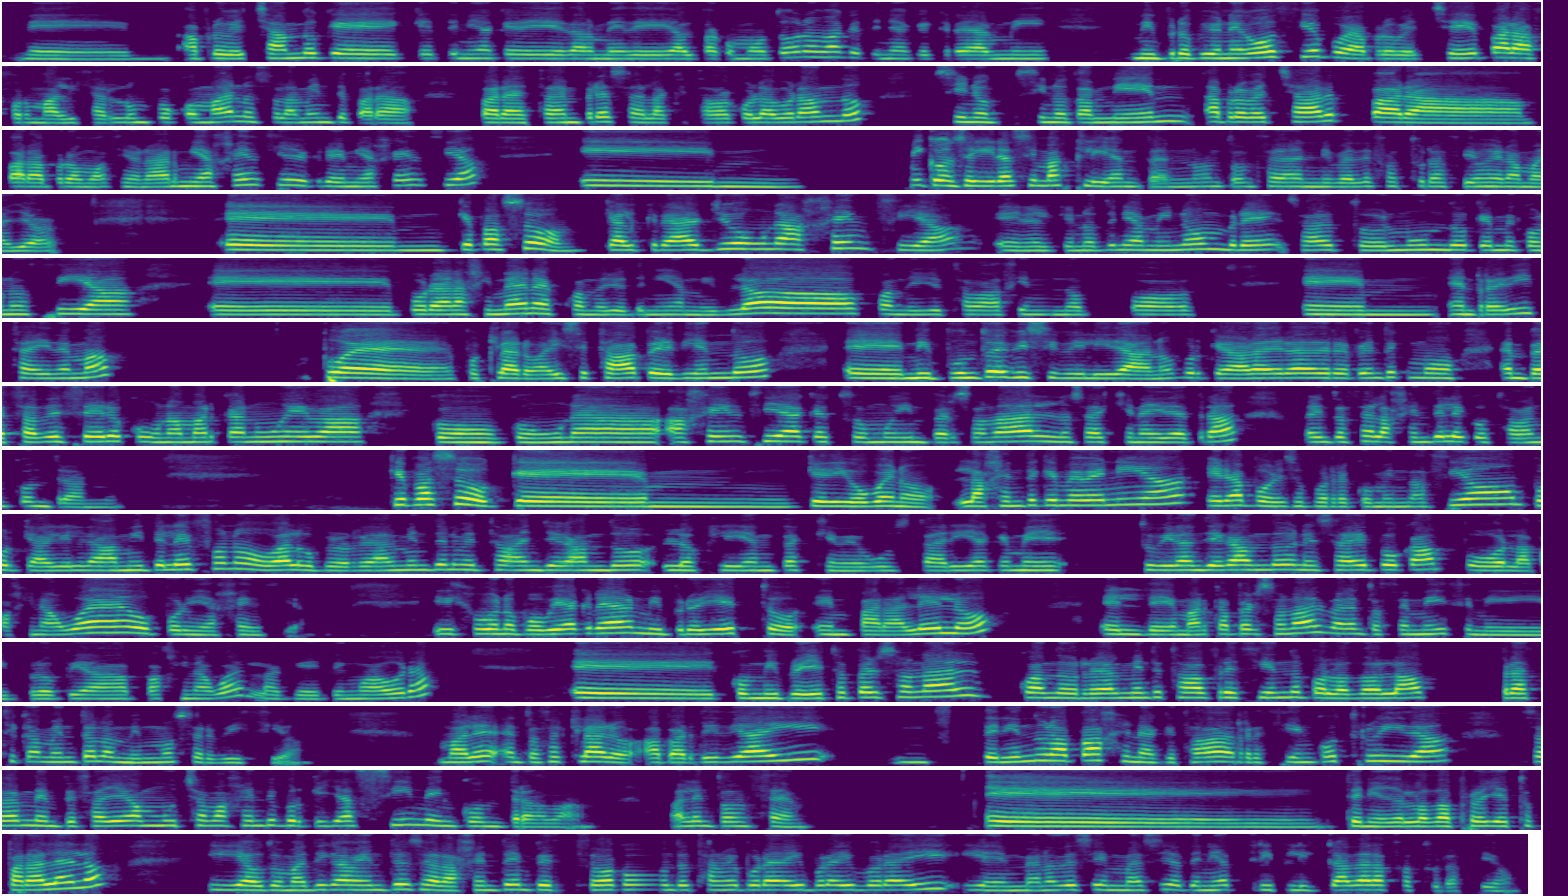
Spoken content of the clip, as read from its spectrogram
me aprovechando que, que, tenía que darme de alta como autónoma, que tenía que crear mi, mi propio negocio, pues aproveché para formalizarlo un poco más, no solamente para, para estas empresas en las que estaba colaborando, sino, sino también aprovechar para, para promocionar mi agencia, yo creé mi agencia y, y, conseguir así más clientes, ¿no? Entonces el nivel de facturación era mayor. Eh, ¿Qué pasó? Que al crear yo una agencia en el que no tenía mi nombre, ¿sabes? Todo el mundo que me conocía eh, por Ana Jiménez cuando yo tenía mi blog, cuando yo estaba haciendo posts en, revistas y demás, pues, pues claro, ahí se estaba perdiendo eh, mi punto de visibilidad, ¿no? Porque ahora era de repente como empezar de cero con una marca nueva, con, una agencia que esto es muy impersonal, no sabes quién hay detrás, pues entonces a la gente le costaba encontrarme. ¿Qué pasó? Mm, que, digo, bueno, la gente que me venía era por eso, por recomendación, porque alguien le daba mi teléfono o algo, pero realmente no me estaban llegando los clientes que me gustaría que me estuvieran llegando en esa época por la página web o por mi agencia. Y dije, bueno, pues voy a crear mi proyecto en paralelo, el de marca personal, ¿vale? Entonces me hice mi propia página web, la que tengo ahora, eh, con mi proyecto personal, cuando realmente estaba ofreciendo por los dos lados prácticamente los mismos servicios. ¿Vale? Entonces, claro, a partir de ahí, mm, teniendo una página que estaba recién construida, ¿sabes? Me empezó a llegar mucha más gente porque ya sí me encontraban. ¿Vale? Entonces, eh, tenía yo los dos proyectos paralelos y automáticamente, o sea, la gente empezó a contactarme por ahí, por ahí, por ahí y en menos de seis meses ya tenía triplicada la facturación.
